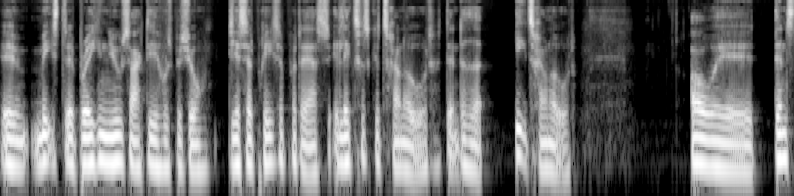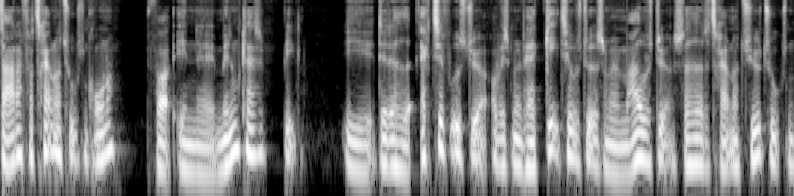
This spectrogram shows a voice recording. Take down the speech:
øh, mest øh, breaking news-agtige hos Peugeot. De har sat priser på deres elektriske 308, den der hedder E308. Og øh, den starter fra 300.000 kroner for en øh, mellemklassebil i det, der hedder Active udstyr. Og hvis man vil have GT-udstyr, som er meget udstyr, så hedder det 320.000.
